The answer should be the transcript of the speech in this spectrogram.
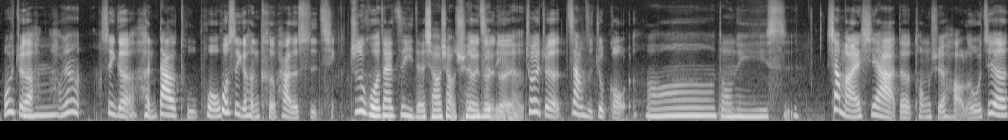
我会觉得嗯好像是一个很大的突破，或是一个很可怕的事情。就是活在自己的小小圈对对对子里了，。就会觉得这样子就够了。哦，懂嗯你意思。像马来西亚的同学好了，我记得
